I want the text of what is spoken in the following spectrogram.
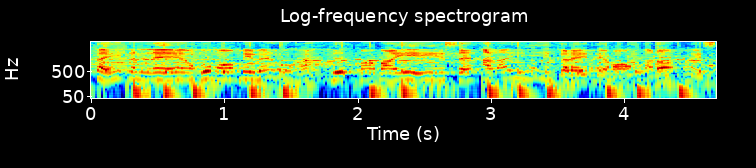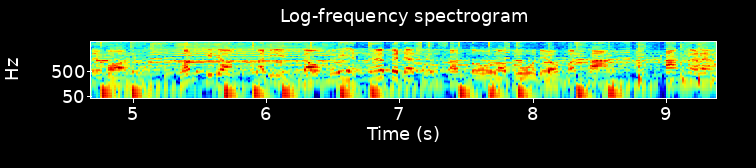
ใครกันแล้วคงมองไม่แววหักขึ้นมาใหม่แสนอะไรก็ได้แต่ห้องอนอนให้เสบอลวันกี่ดอนอดีตเก่าเคยเห็นเนื้อเป็นแต่สงสารโตเราโบเดียวพันทางตั้งกันแล้ว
